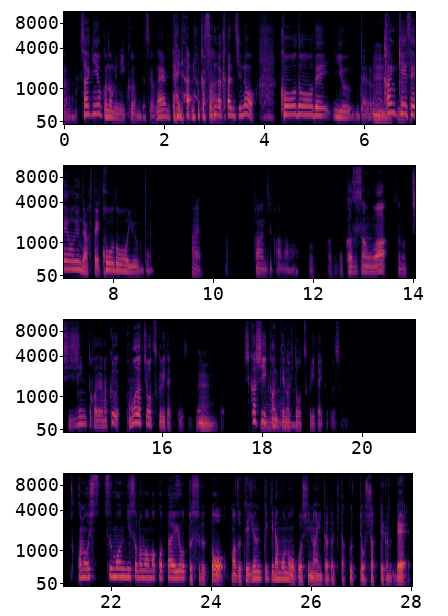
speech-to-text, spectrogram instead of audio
ん、最近よく飲みに行くんですよねみたいななんかそんな感じの行動で言うみたいな、うん関係性を言うんじゃなくて行動を言うみたいなはい。感じかな。おかずさんは、その知人とかではなく、友達を作りたいってことですもんね。うん。近しい関係の人を作りたいってことですよね。この質問にそのまま答えようとすると、まず手順的なものをご指南いただきたくっておっしゃってるんで、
